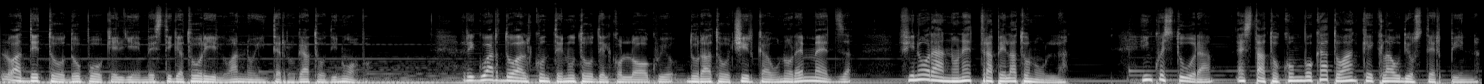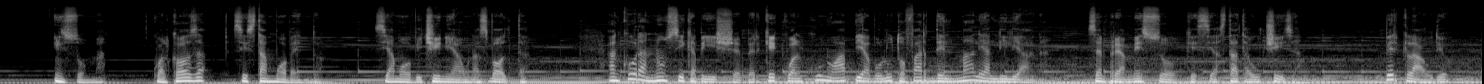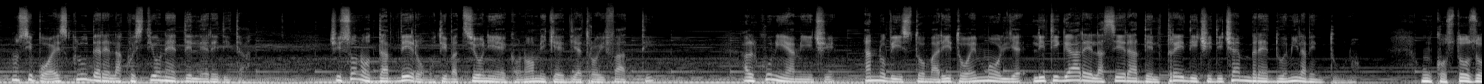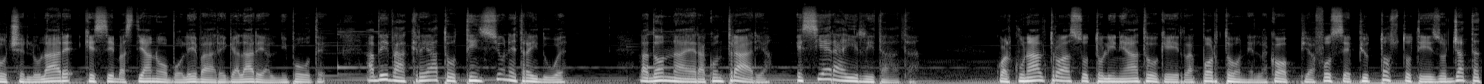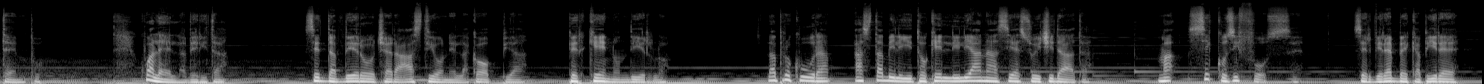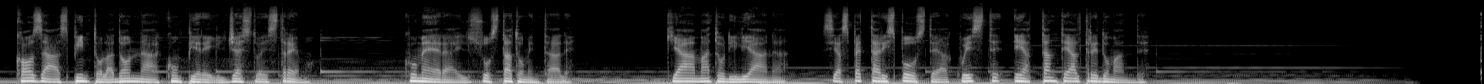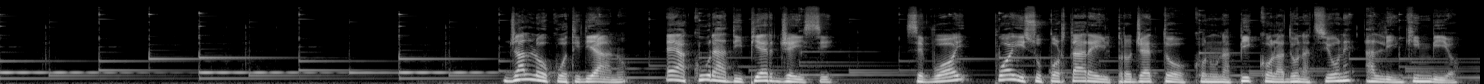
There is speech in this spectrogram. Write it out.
Lo ha detto dopo che gli investigatori lo hanno interrogato di nuovo. Riguardo al contenuto del colloquio, durato circa un'ora e mezza, finora non è trapelato nulla. In questura è stato convocato anche Claudio Sterpin, Insomma, qualcosa si sta muovendo. Siamo vicini a una svolta. Ancora non si capisce perché qualcuno abbia voluto far del male a Liliana, sempre ammesso che sia stata uccisa. Per Claudio non si può escludere la questione dell'eredità. Ci sono davvero motivazioni economiche dietro i fatti? Alcuni amici hanno visto marito e moglie litigare la sera del 13 dicembre 2021 un costoso cellulare che Sebastiano voleva regalare al nipote, aveva creato tensione tra i due. La donna era contraria e si era irritata. Qualcun altro ha sottolineato che il rapporto nella coppia fosse piuttosto teso già da tempo. Qual è la verità? Se davvero c'era astio nella coppia, perché non dirlo? La procura ha stabilito che Liliana si è suicidata, ma se così fosse, servirebbe capire cosa ha spinto la donna a compiere il gesto estremo. Com'era il suo stato mentale? Chi ha amato Liliana si aspetta risposte a queste e a tante altre domande. Giallo Quotidiano è a cura di Pierre Jacy. Se vuoi, puoi supportare il progetto con una piccola donazione al link in bio.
